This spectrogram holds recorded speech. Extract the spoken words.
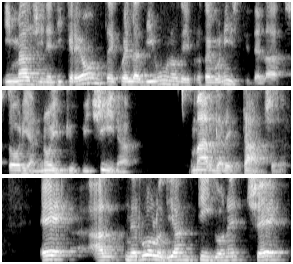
immagine di Creonte quella di uno dei protagonisti della storia a noi più vicina, Margaret Thatcher, e al, nel ruolo di Antigone c'è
